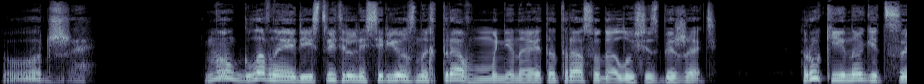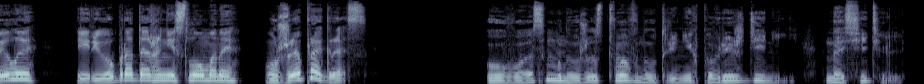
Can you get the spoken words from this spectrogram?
Вот же. Ну, главное, действительно серьезных травм мне на этот раз удалось избежать. Руки и ноги целы, и ребра даже не сломаны. Уже прогресс. У вас множество внутренних повреждений, носитель.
